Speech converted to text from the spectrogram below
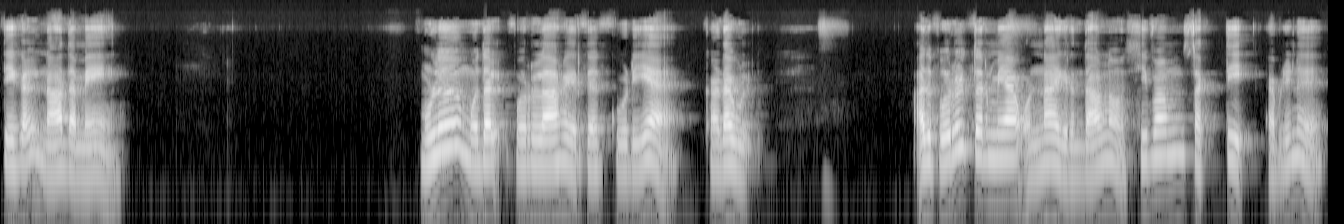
திகழ் நாதமே. முழு முதல் பொருளாக இருக்கக்கூடிய கடவுள். அது பொருள் தன்மையாக ஒன்றா இருந்தாலும் சிவம் சக்தி அப்படின்னு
